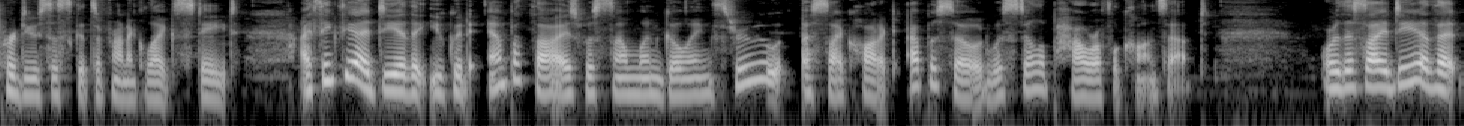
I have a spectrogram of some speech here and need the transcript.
produce a schizophrenic like state. I think the idea that you could empathize with someone going through a psychotic episode was still a powerful concept. Or this idea that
